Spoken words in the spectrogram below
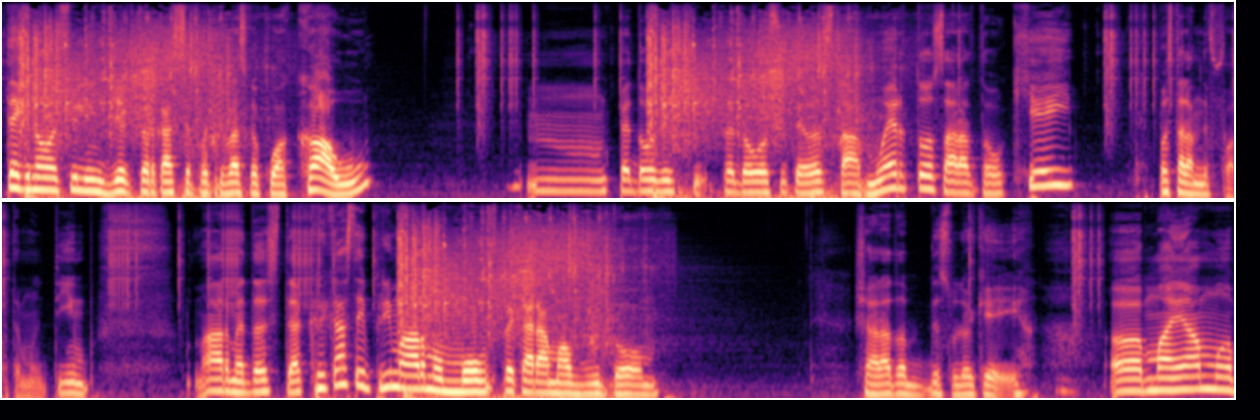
Techno Fuel Injector ca să se potrivească cu AK-ul. Mm, pe 20, pe 200 ăsta Muertos, arată ok. Pe ăsta l-am de foarte mult timp. Arme de astea. Cred că asta e prima armă mov pe care am avut-o. Și arată destul de ok. Uh, mai am uh,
